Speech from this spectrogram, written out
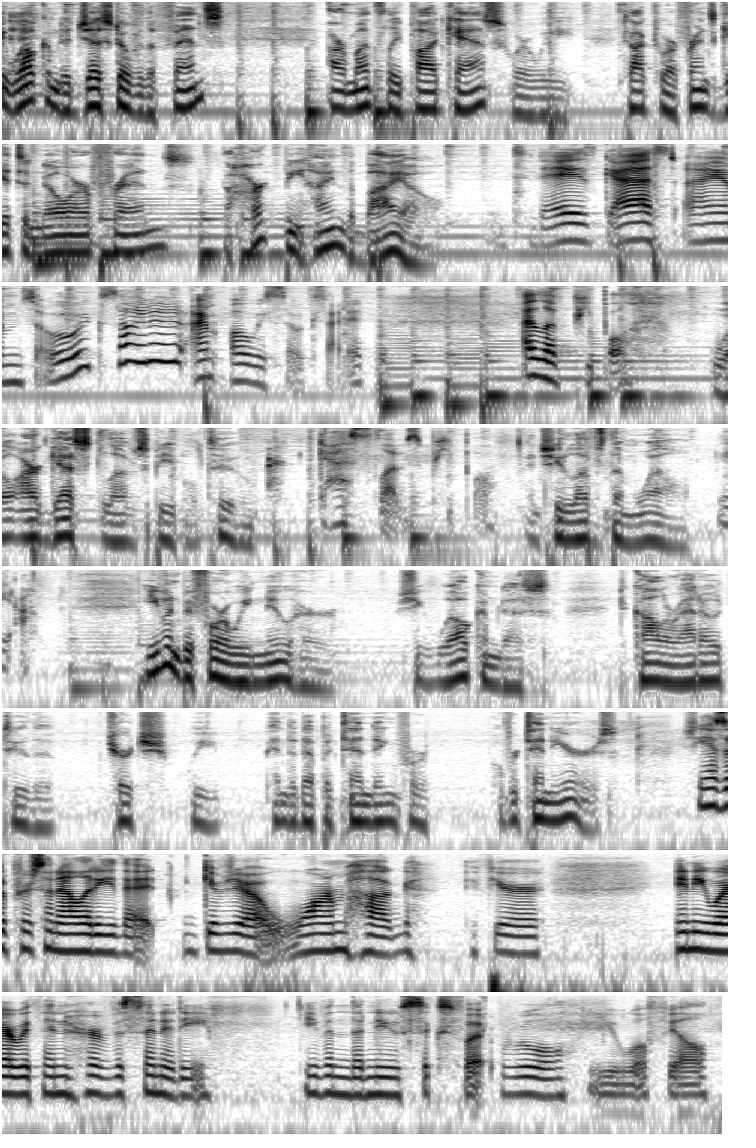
Hey, welcome to Just Over the Fence, our monthly podcast where we talk to our friends, get to know our friends, the heart behind the bio. Today's guest, I am so excited. I'm always so excited. I love people. Well, our guest loves people too, Our guest loves people. and she loves them well. Yeah. Even before we knew her, she welcomed us to Colorado to the church we ended up attending for over 10 years. She has a personality that gives you a warm hug if you're anywhere within her vicinity. Even the new six foot rule, you will feel.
